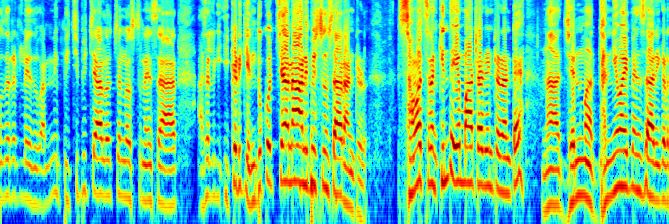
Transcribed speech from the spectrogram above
కుదరట్లేదు. అన్ని పిచ్చి పిచ్చి ఆలోచనలు వస్తున్నాయి సార్. అసలు ఇక్కడికి ఎందుకు వచ్చానా అనిపిస్తుంది సార్ అంటాడు. సంవత్సరం కింద ఏం మాట్లాడింటాడంటే నా జన్మ ధన్యమైపోయింది సార్ ఇక్కడ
